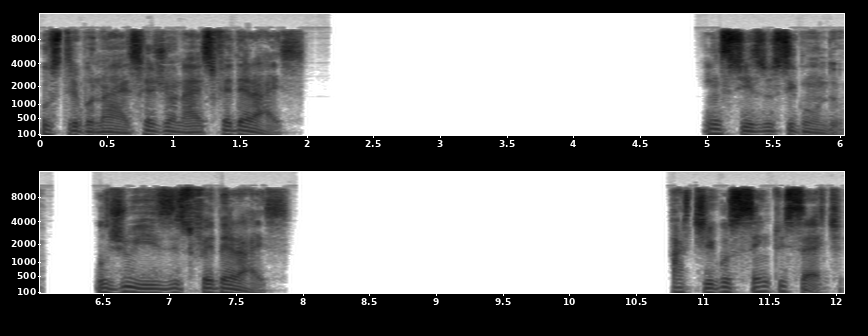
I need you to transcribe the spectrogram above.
Os Tribunais Regionais Federais. Inciso 2. Os Juízes Federais. Artigo 107.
